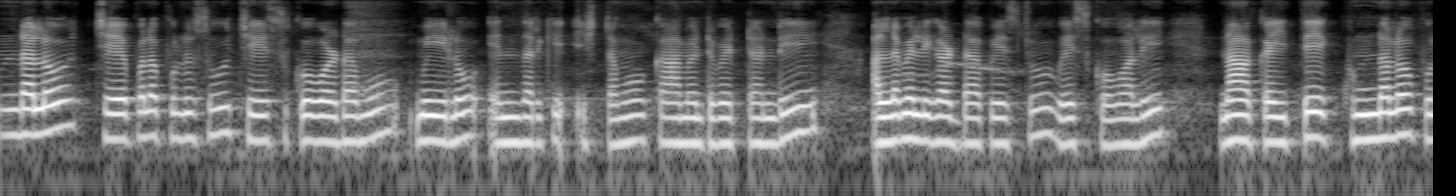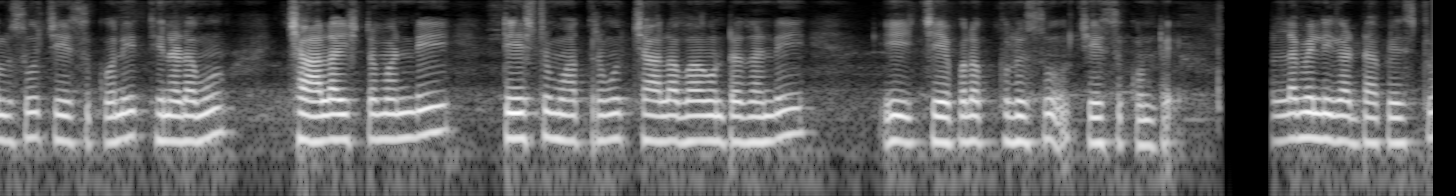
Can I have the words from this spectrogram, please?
కుండలో చేపల పులుసు చేసుకోవడము మీలో ఎందరికి ఇష్టమో కామెంట్ పెట్టండి. అల్లం వెల్లిగడ్డ పేస్టు వేసుకోవాలి. నాకైతే కుండలో పులుసు చేసుకొని తినడము చాలా ఇష్టమండి. టేస్ట్ మాత్రము చాలా బాగుంటుందండి ఈ చేపల పులుసు చేసుకుంటే. అల్లం వెల్లిగడ్డ పేస్టు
